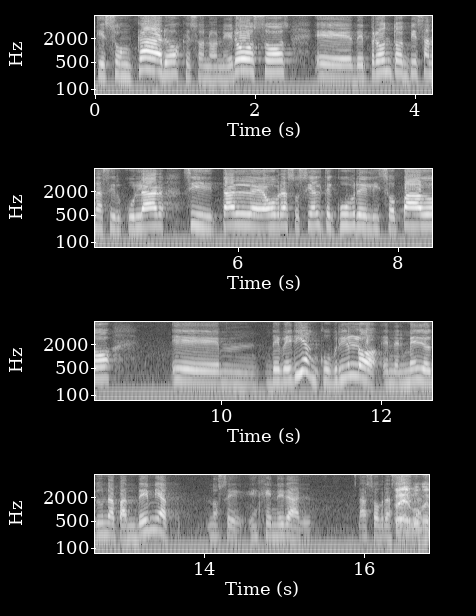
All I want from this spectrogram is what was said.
que son caros, que son onerosos, eh, de pronto empiezan a circular, si tal obra social te cubre el hisopado, ¿deberían cubrirlo en el medio de una pandemia? no sé, en general, las obras A ver, vos me,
